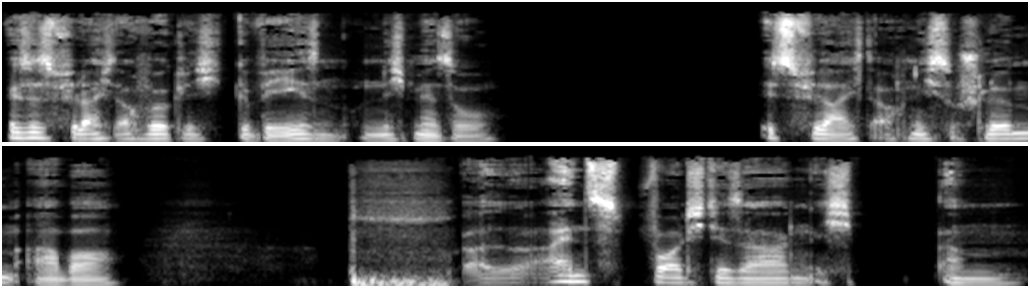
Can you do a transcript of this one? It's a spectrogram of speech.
Ist es vielleicht auch wirklich gewesen und nicht mehr so. Ist vielleicht auch nicht so schlimm, aber also eins wollte ich dir sagen, ich ähm,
